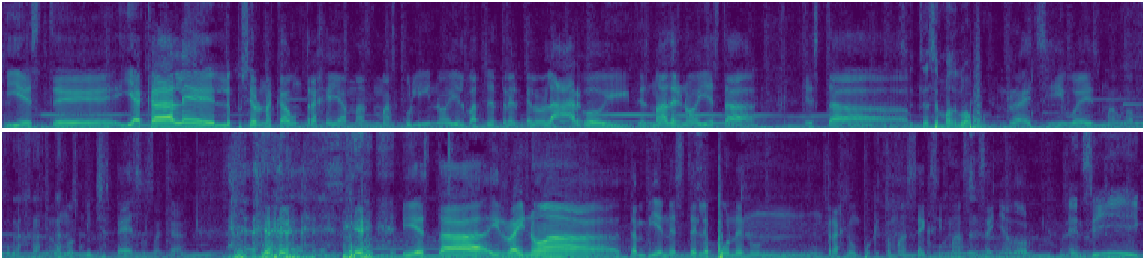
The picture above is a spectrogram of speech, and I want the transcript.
Y este y acá le, le pusieron acá un traje ya más masculino y el vato ya trae el pelo largo y desmadre, ¿no? Y esta esta ¿Se te hace más guapo? Right, sí, güey, es más guapo. Unos pinches pesos acá. y esta y Rainoa también este le ponen un traje un poquito más sexy, más enseñador. En sí,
